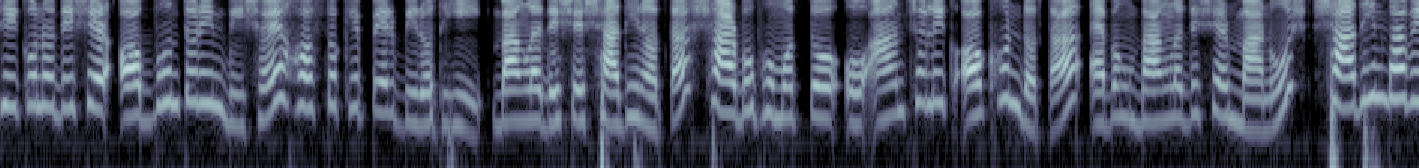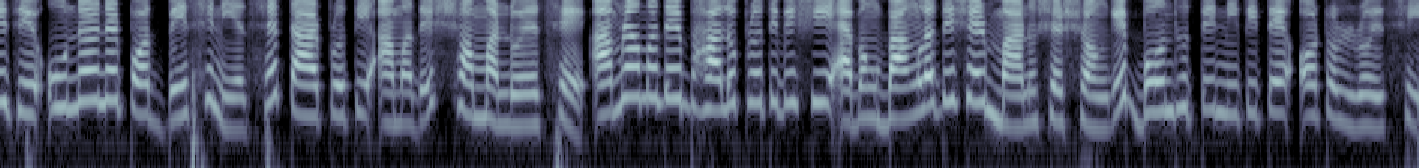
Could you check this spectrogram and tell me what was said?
যে কোনো দেশের অভ্যন্তরীণ বিষয়ে হস্তক্ষেপের বিরোধী। বাংলাদেশের স্বাধীনতা, সার্বভৌমত্ব ও আঞ্চলিক অখণ্ডতা এবং বাংলাদেশের মানুষ স্বাধীনভাবে যে উন্নয়নের পথ বেছে নিয়েছে তার প্রতি আমাদের সম্মান রয়েছে। আমরা আমাদের ভালো প্রতিবেশী এবং বাংলাদেশের মানুষের সঙ্গে বন্ধুত্বের নীতিতে অটল রয়েছি।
